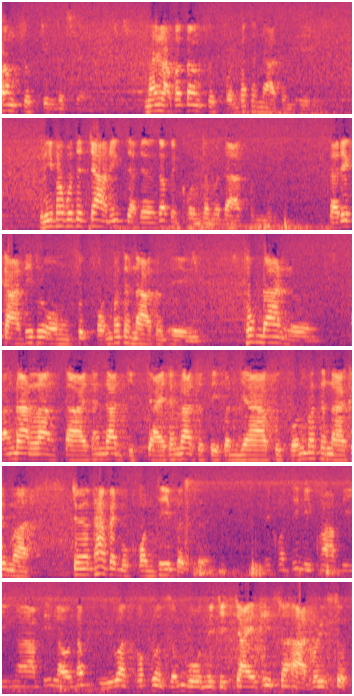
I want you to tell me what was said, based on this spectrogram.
ต้องฝึกจึงประเสริฐนั้นเราก็ต้องฝึกฝนพัฒนาตนเองทีนี้พระพุทธเจ้านี้จะเดินก็เป็นคนธรรมดาคนหนึ่งแต่ด้วยการที่พระองค์ฝึกฝนพัฒนาตนเอง ทุกด้านเลย ทั้งด้านร่างกาย ทั้งด้านจิตใจ ทั้งด้านสติปัญญา ฝึกฝนพัฒนาขึ้นมา จนกระทั่งเป็นบุคคลที่ประเสริฐเป็นคนที่มีความดีงามที่เรานับถือว่าครบถ้วนสมบูรณ์มีจิตใจที่สะอาดบริสุทธิ์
